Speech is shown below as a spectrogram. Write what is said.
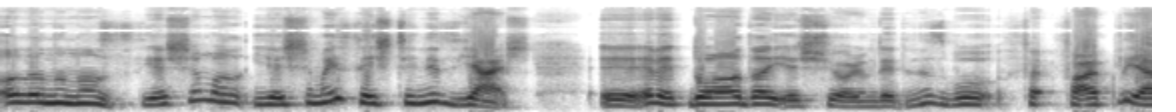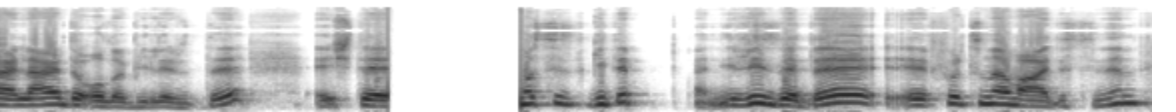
alanınız, yaşam yaşamayı seçtiğiniz yer. Ee, evet doğada yaşıyorum dediniz. Bu farklı yerler de olabilirdi. Ee, işte ama siz gidip hani Rize'de e, Fırtına Vadisi'nin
